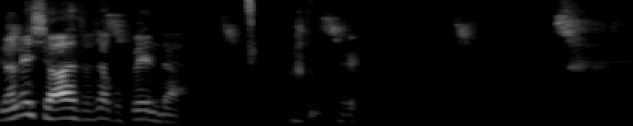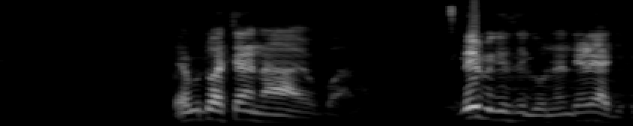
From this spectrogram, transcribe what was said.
inaonyesha wazi washakupenda. hebu tuachane na hayo bwana vipi kizigo unaendeleaje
